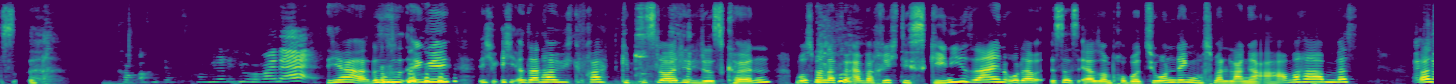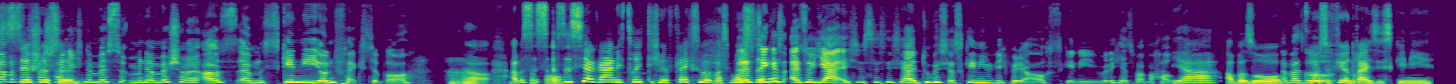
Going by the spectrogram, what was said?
Das, Komm, auch, komm wieder nicht über meine Ass! ja, das ist irgendwie. Ich, ich, und dann habe ich mich gefragt, gibt es Leute, die das können? Muss man dafür einfach richtig skinny sein oder ist das eher so ein Proportionending? Muss man lange Arme haben? Was? Ich Was glaube, ist der Schlüssel? wahrscheinlich eine, Misch eine Mischung aus ähm, skinny und flexible. Ja. Aber es ist, es ist ja gar nichts richtig mit flexibel. Was muss das denn? Ding ist, also ja, ich, es ist nicht ja, du bist ja skinny und ich bin ja auch skinny, würde ich jetzt mal behaupten. Ja, aber so, Aber so- Größe 34 skinny.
